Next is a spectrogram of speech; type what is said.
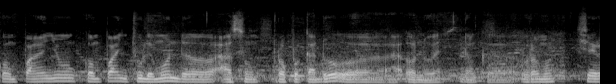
compagnon, compagne, tout le monde euh, a son propre cadeau euh, au Noël. Donc euh, vraiment, cher,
